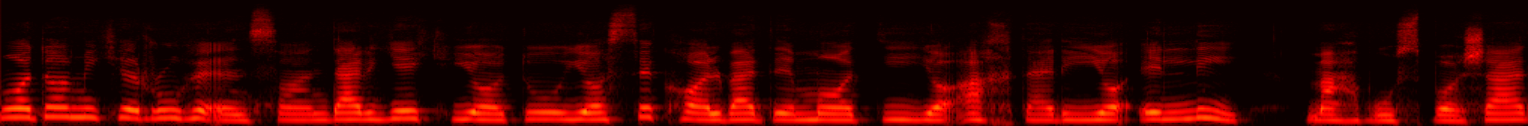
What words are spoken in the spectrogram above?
مادامی که روح انسان در یک یا دو یا سه کالبد مادی یا اختری یا علی محبوس باشد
